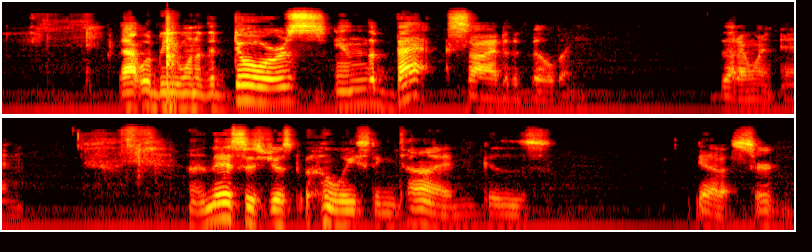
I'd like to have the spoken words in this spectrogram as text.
that would be one of the doors in the back side of the building that I went in. And this is just wasting time because you got a certain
